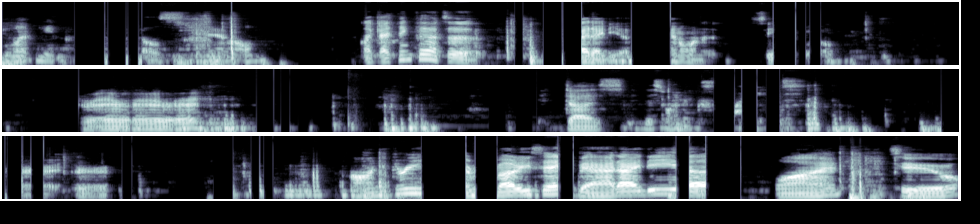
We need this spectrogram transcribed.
let me else down. Like, I think that's a bad idea. I don't want to see it well. It does. This one makes Uh, on three. Everybody say bad idea. One, two,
